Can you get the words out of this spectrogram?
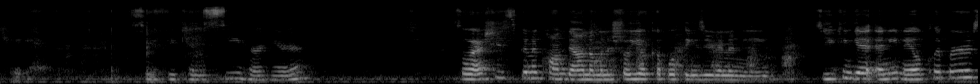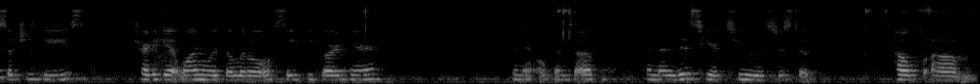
Okay, see if you can see her here. So as she's gonna calm down, I'm gonna show you a couple things you're gonna need. So you can get any nail clippers, such as these. Try to get one with a little safety guard here. So then it opens up. And then this here too is just to help, um,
